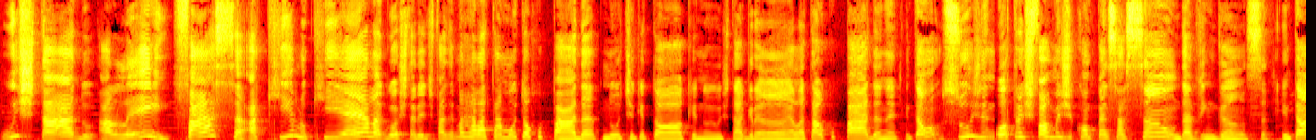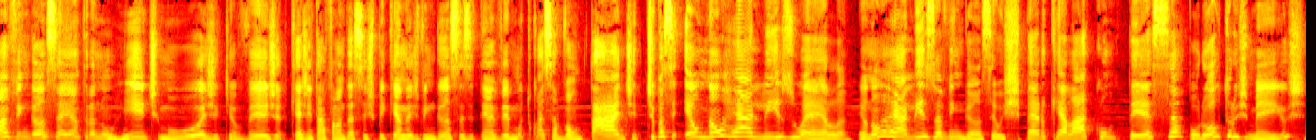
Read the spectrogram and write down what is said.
o Estado, a lei, faça aquilo que ela gostaria de fazer, mas ela está muito ocupada no TikTok, no Instagram, ela está ocupada, né? Então surgem outras formas de compensação da vingança. Então a vingança entra num ritmo hoje que eu vejo, que a gente tá falando dessas pequenas vinganças e tem a ver muito com essa vontade. Tipo assim, eu não realizo ela, eu não realizo a vingança, eu espero que ela aconteça por outros meios,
